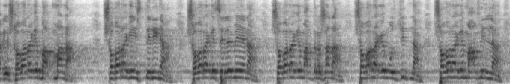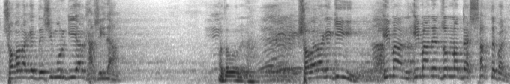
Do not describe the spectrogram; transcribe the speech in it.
আগে সবার আগে বাপ মা না, সবার আগে স্ত্রী না, সবার আগে ছেলে মেয়ে না, সবার আগে মাদ্রাসা না, সবার আগে মসজিদ না, সবার আগে মাহফিল না, সবার আগে দেশি মুরগি আর খাসি না। কথা বলে না। সবার আগে কি? ইমান। ইমানের জন্য দেশ ছাড়তে পারি।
